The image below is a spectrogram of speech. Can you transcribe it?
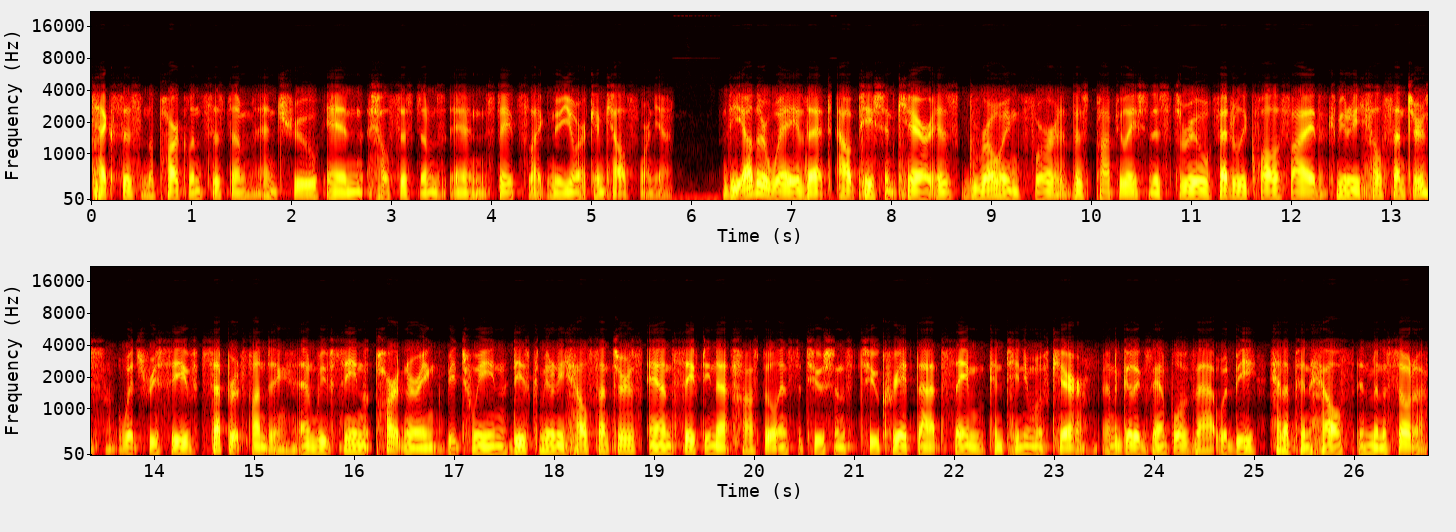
Texas in the Parkland system and true in health systems in states like New York and California. The other way that outpatient care is growing for this population is through federally qualified community health centers, which receive separate funding. And we've seen partnering between these community health centers and safety net hospital institutions to create that same continuum of care. And a good example of that would be Hennepin Health in Minnesota,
